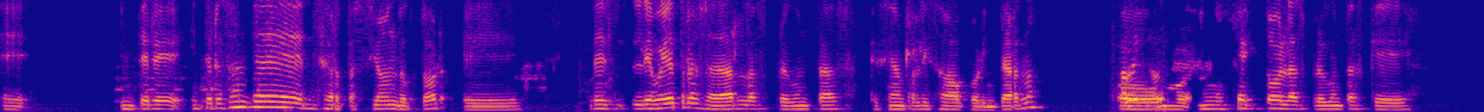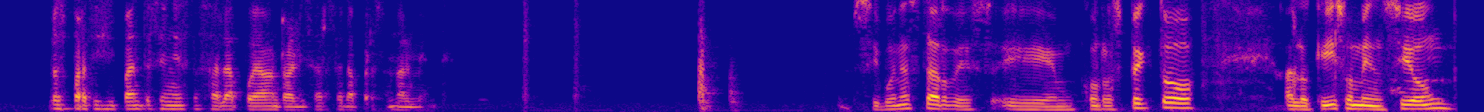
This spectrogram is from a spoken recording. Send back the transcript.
Eh, interesante disertación, doctor. Eh, le voy a trasladar las preguntas que se han realizado por interno o en efecto las preguntas que los participantes en esta sala puedan realizársela personalmente. Sí, buenas tardes. Eh, con respecto a lo que hizo mención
